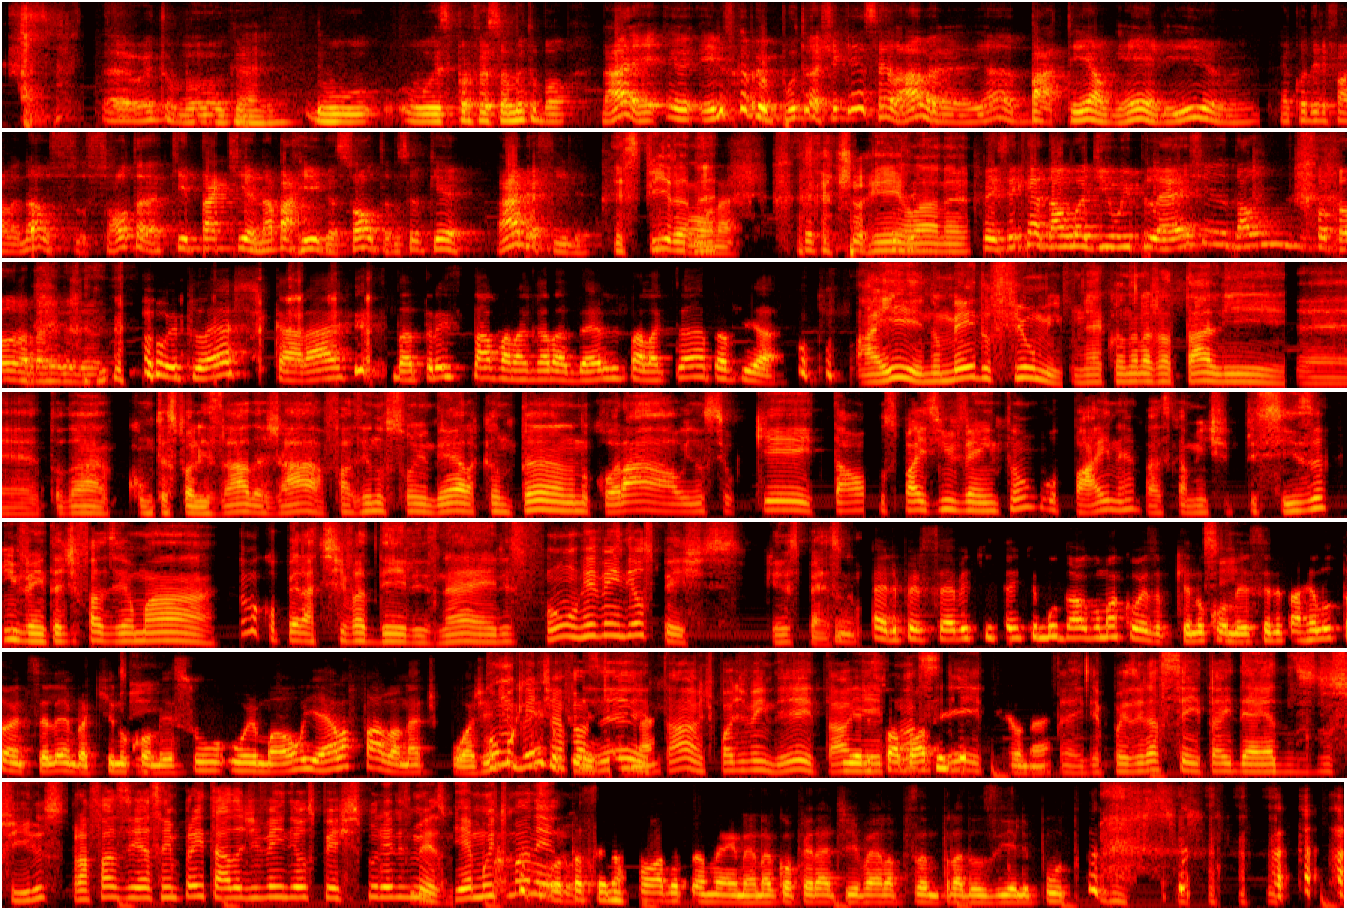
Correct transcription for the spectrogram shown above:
É muito bom, cara. O, o- esse professor é muito bom. Ah, é- é- ele fica meio puto, eu achei que ia, sei lá, mano, ia bater alguém ali. É quando ele fala, não, so- solta aqui, tá aqui, na barriga, solta, não sei o quê. Ah, minha filha. Respira, Bom, né? né? Cachorrinho lá, né? Pensei que ia dar uma de whiplash e dar um socão na barriga dele. Whiplash, caralho, dá três tapas na cara dela e fala, canta, fia. Aí, no meio do filme, né, quando ela já tá ali é, toda contextualizada, já fazendo o sonho dela, cantando no coral e não sei o que e tal, os pais inventam, o pai, né, basicamente precisa, inventa de fazer uma, uma cooperativa deles, né, eles vão revender os peixes que eles pescam. É, ele percebe que tem que mudar alguma coisa, porque no Sim. começo ele tá relutante. Você lembra que no Sim. começo o- irmão e ela falam, né? Tipo, a gente Como que a gente vai fazer né? e tal, a gente pode vender e tal, E e, ele ele só bota aceita. né? É, e depois ele aceita a ideia dos, dos filhos pra fazer essa empreitada de vender os peixes por eles mesmos. E é muito maneiro. Outra cena foda também, né? Na cooperativa, ela precisando traduzir ele, puta.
